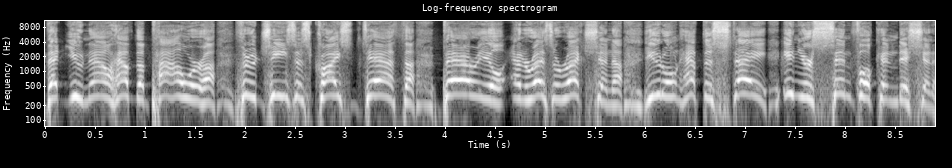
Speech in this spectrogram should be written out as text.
that you now have the power uh, through Jesus Christ's death, uh, burial, and resurrection. Uh, you don't have to stay in your sinful condition.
